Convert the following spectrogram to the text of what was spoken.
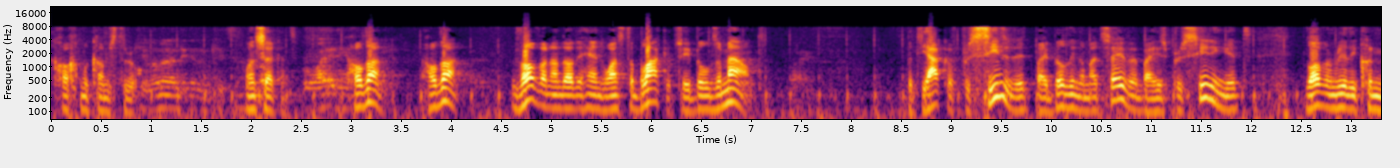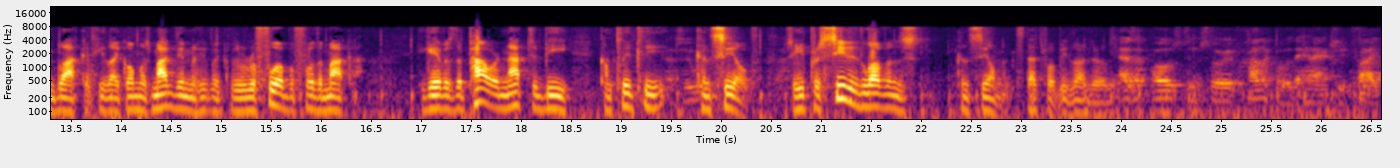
Chochma comes through. One second. Hold on. Hold on. Lavan, on the other hand, wants to block it, so he builds a mound. But Yaakov preceded it by building a matzeva. By his preceding it, Lavan really couldn't block it. He like almost magdim, he like the refuah before the makkah. He gave us the power not to be completely concealed. So he preceded Lavan's concealment. That's what we learned earlier. As opposed to the story of Hanukkah, where they had to actually fight.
